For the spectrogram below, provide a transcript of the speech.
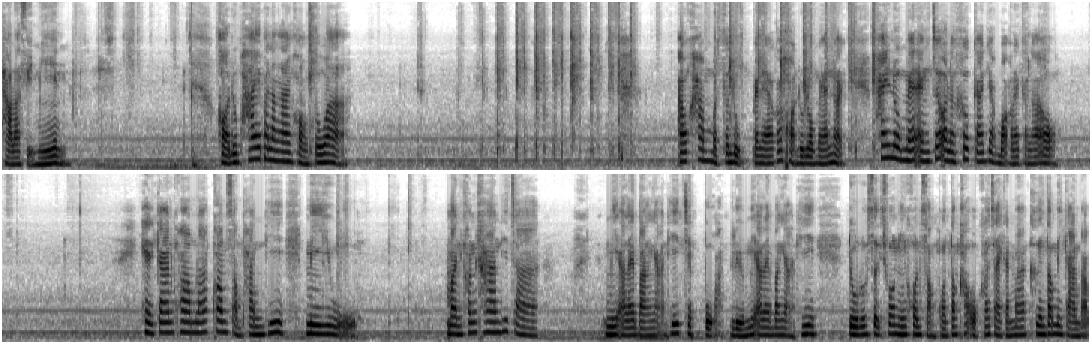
ชาวราศีมีนขอดูไพ่พลังงานของตัว เอาคำบทสรุปไปแล้วก็ขอดูโรแมนต์หน่อย ไพ่โนแมนแองเจิลออร์เคิลการ์ดอยากบอกอะไรกับเรา เหตุการณ์ความรักความสัมพันธ์ที่มีอยู่ มันค่อนข้างที่จะ มีอะไรบางอย่างที่เจ็บปวด หรือมีอะไรบางอย่างที่ดูรู้สึกช่วงนี้คนสองคนต้องเข้าอกเข้าใจกันมากขึ้น ต้องมีการแบบ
